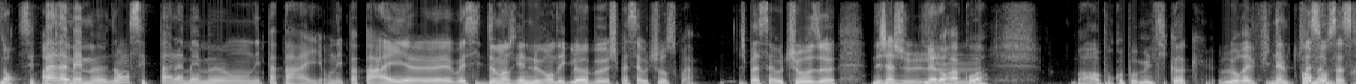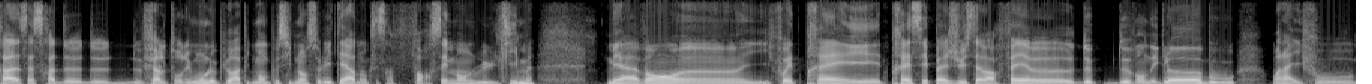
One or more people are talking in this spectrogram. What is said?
Non. C'est pas la même. Non, c'est pas la même. On n'est pas pareil. On n'est pas pareil. Euh, si demain je gagne le Vendée Globe, je passe à autre chose, quoi. Je passe à autre chose. Déjà, je. Mais alors à quoi? Bah, pourquoi pas multicoque? Le rêve final, de toute façon, ça sera, ça sera de, de, de, faire le tour du monde le plus rapidement possible en solitaire. Donc, ça sera forcément l'ultime. Mais avant, euh, il faut être prêt. Et être prêt, c'est pas juste avoir fait euh, devant des globes ou voilà, il faut,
